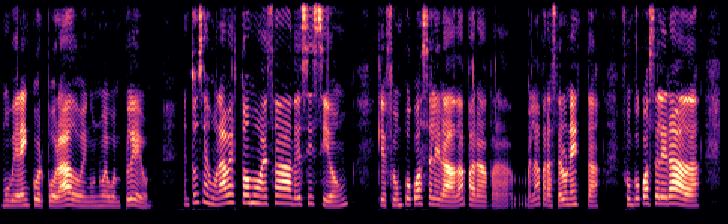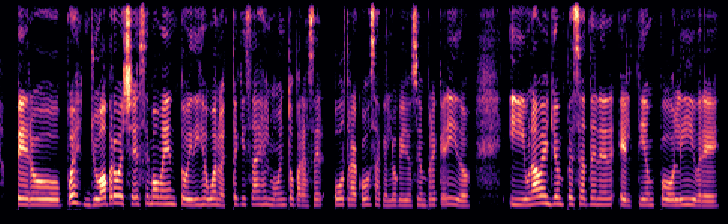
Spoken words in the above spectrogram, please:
me hubiera incorporado en un nuevo empleo. Entonces, una vez tomo esa decisión, que fue un poco acelerada, para, para, ¿verdad? para ser honesta, fue un poco acelerada, pero pues yo aproveché ese momento y dije, bueno, este quizás es el momento para hacer otra cosa, que es lo que yo siempre he querido. Y una vez yo empecé a tener el tiempo libre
